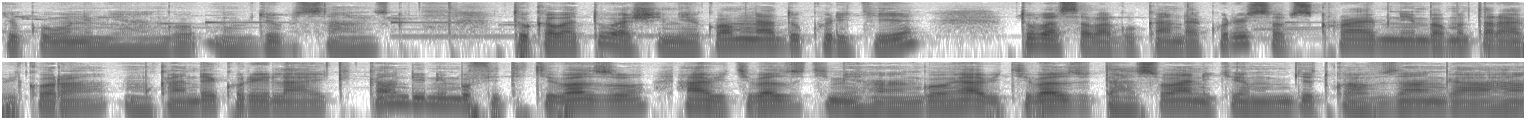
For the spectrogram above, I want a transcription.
byo kubona imihango mu buryo busanzwe. Tukaba tubashimiye kuba mwadukurikiye tubasaba gukanda kuri subscribe nimba mutarabikora mukande kuri like kandi nimba ufite ikibazo haba ikibazo cy'imihango haba ikibazo utasobanukiwe mu byo twavuze aha ngaha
